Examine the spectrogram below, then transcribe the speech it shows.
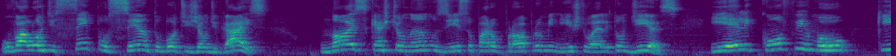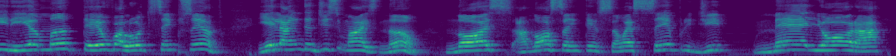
o valor de 100% o botijão de gás, nós questionamos isso para o próprio ministro Wellington Dias. E ele confirmou que iria manter o valor de 100%. E ele ainda disse mais: não, nós, a nossa intenção é sempre de melhorar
